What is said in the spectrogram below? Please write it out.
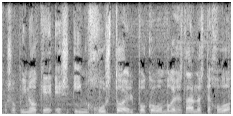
Pues opino que es injusto el poco bombo que se está dando a este juego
